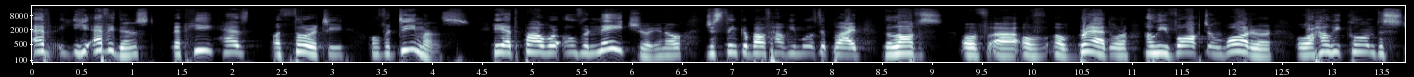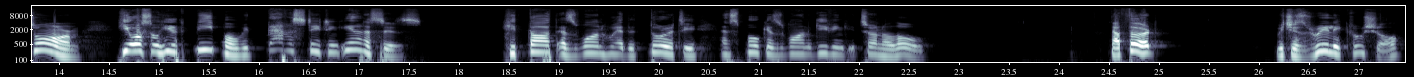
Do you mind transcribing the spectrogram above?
ev- he evidenced that he has authority over demons. He had power over nature, you know. Just think about how he multiplied the loaves of, uh, of, of bread, or how he walked on water, or how he calmed the storm. He also healed people with devastating illnesses. He taught as one who had authority and spoke as one giving eternal law. Now, third, which is really crucial,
